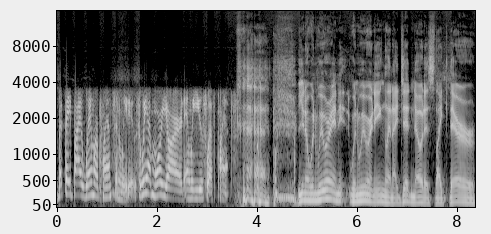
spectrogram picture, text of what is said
But they buy way more plants than we do, so we have more yard and we use less plants. You know, when we were in when we were in England, I did notice like their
